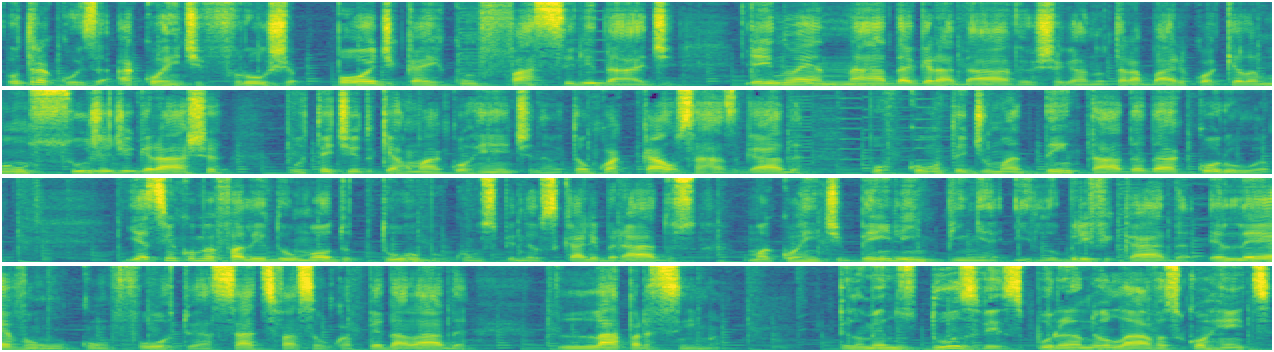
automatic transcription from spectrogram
Outra coisa, a corrente frouxa pode cair com facilidade. E aí não é nada agradável chegar no trabalho com aquela mão suja de graxa por ter tido que arrumar a corrente, não. Então com a calça rasgada por conta de uma dentada da coroa. E assim como eu falei do modo turbo com os pneus calibrados, uma corrente bem limpinha e lubrificada elevam o conforto e a satisfação com a pedalada lá para cima. Pelo menos duas vezes por ano eu lavo as correntes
